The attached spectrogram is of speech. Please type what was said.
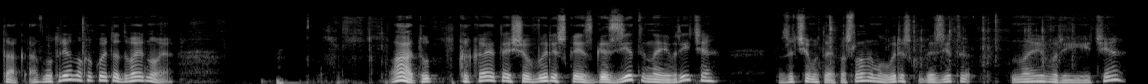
Так, а внутри оно какое-то двойное. А, тут какая-то еще вырезка из газеты на иврите. Зачем это я послал ему вырезку газеты на иврите?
